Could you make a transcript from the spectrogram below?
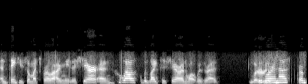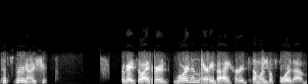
And thank you so much for allowing me to share. And who else would like to share on what was read? Larry. Lauren S. from Pittsburgh. Yeah, I sure. Okay, so I heard Lauren and Larry, but I heard someone before them.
